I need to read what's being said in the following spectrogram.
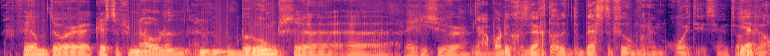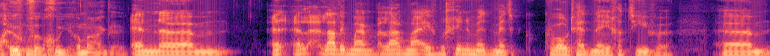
gefilmd door Christopher Nolan, een beroemd eh, regisseur. Ja, wordt ook gezegd dat het de beste film van hem ooit is. Hè? Terwijl Ja. hij er al heel veel goede gemaakt heeft. En, ehm, en- en laat, ik maar, laat ik maar even beginnen met, met quote het negatieve. Ehm,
